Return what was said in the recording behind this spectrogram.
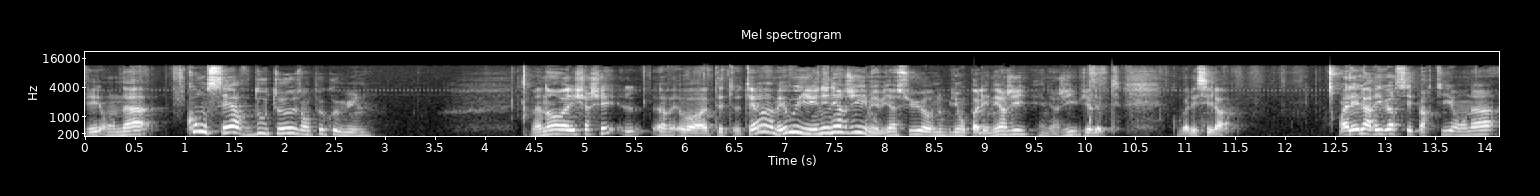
Et on a Conserve douteuse en peu commune. Maintenant, on va aller chercher. On va peut-être terrain, mais oui, il y a une énergie. Mais bien sûr, n'oublions pas l'énergie. Énergie violette. Qu'on va laisser là. Allez, la reverse, c'est parti. On a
